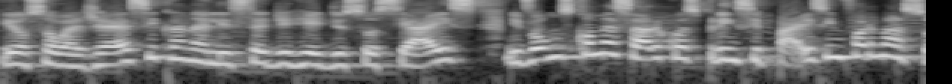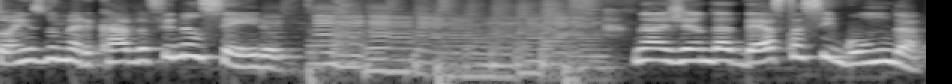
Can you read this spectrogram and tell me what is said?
Eu sou a Jéssica, analista de redes sociais, e vamos começar com as principais informações do mercado financeiro na agenda desta segunda.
